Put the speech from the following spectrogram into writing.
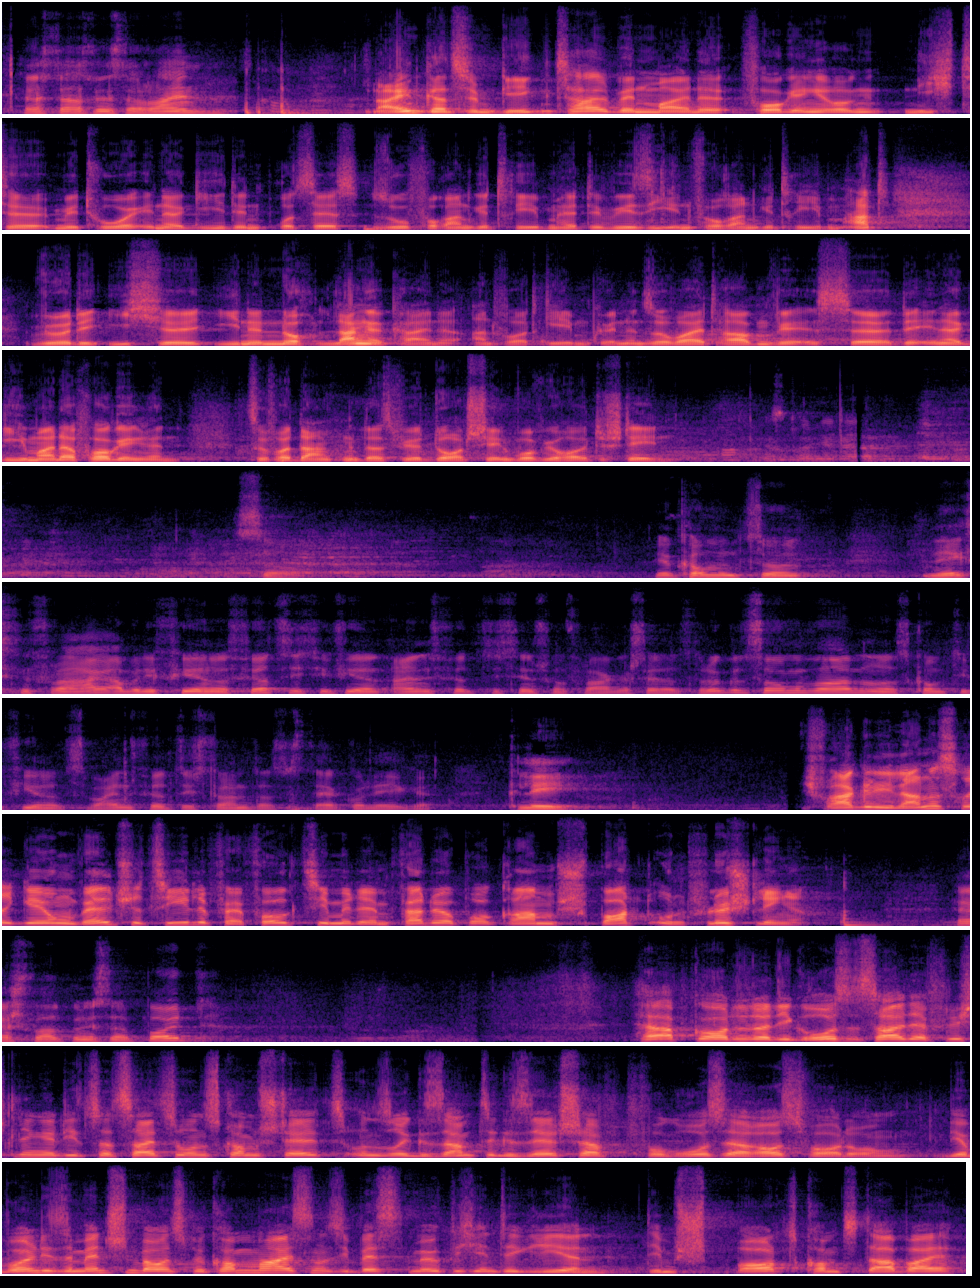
Herr Staatsminister Rhein. Nein, ganz im Gegenteil. Wenn meine Vorgängerin nicht äh, mit hoher Energie den Prozess so vorangetrieben hätte, wie sie ihn vorangetrieben hat, würde ich äh, Ihnen noch lange keine Antwort geben können. Insoweit haben wir es äh, der Energie meiner Vorgängerin zu verdanken, dass wir dort stehen, wo wir heute stehen. So. Wir kommen zur nächsten Frage. Aber die 440, die 441 sind von Fragesteller zurückgezogen worden. Und es kommt die 442 dran. Das ist der Kollege Klee. Ich frage die Landesregierung, welche Ziele verfolgt sie mit dem Förderprogramm Sport und Flüchtlinge? Herr Sportminister Beuth. Herr Abgeordneter, die große Zahl der Flüchtlinge, die zurzeit zu uns kommen, stellt unsere gesamte Gesellschaft vor große Herausforderungen. Wir wollen diese Menschen bei uns willkommen heißen und sie bestmöglich integrieren. Dem Sport kommt dabei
